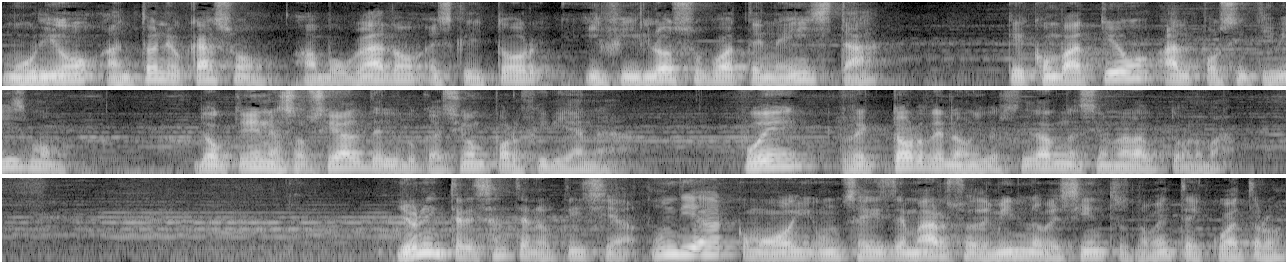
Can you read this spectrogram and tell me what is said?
murió Antonio Caso, abogado, escritor y filósofo ateneísta que combatió al positivismo, doctrina social de la educación porfiriana. Fue rector de la Universidad Nacional Autónoma. Y una interesante noticia, un día como hoy, un 6 de marzo de 1994,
